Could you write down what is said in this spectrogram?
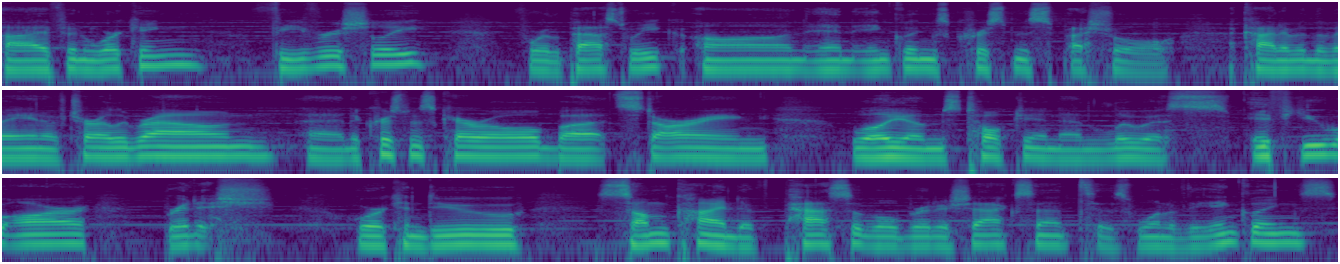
I've been working feverishly for the past week on an Inklings Christmas special, kind of in the vein of Charlie Brown and A Christmas Carol, but starring Williams, Tolkien, and Lewis. If you are British or can do some kind of passable British accent as one of the Inklings,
